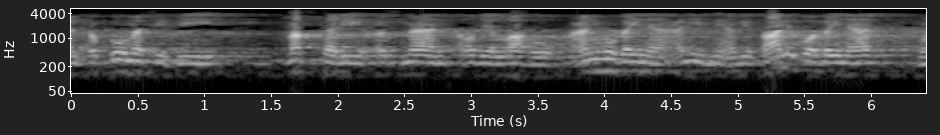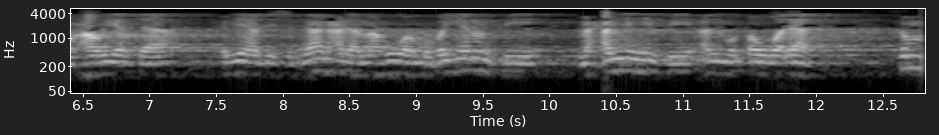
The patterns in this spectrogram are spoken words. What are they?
الحكومة في مقتل عثمان رضي الله عنه بين علي بن أبي طالب وبين معاوية بن أبي سفيان على ما هو مبين في محله في المطولات. ثم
